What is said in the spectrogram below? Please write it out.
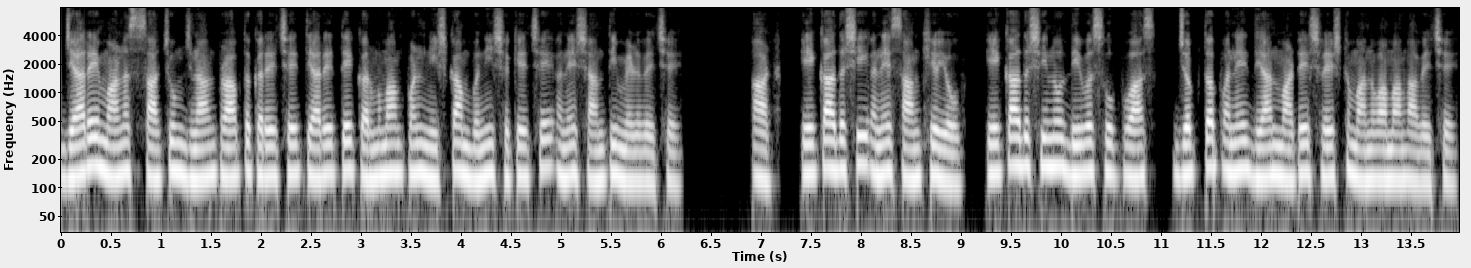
જ્યારે માણસ સાચું જ્ઞાન પ્રાપ્ત કરે છે ત્યારે તે કર્મમાં પણ નિષ્કામ બની શકે છે અને શાંતિ મેળવે છે. આઠ, એકાદશી અને સાંખ્ય યોગ. એકાદશીનો દિવસ ઉપવાસ, જપતપ અને ધ્યાન માટે શ્રેષ્ઠ માનવામાં આવે છે.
